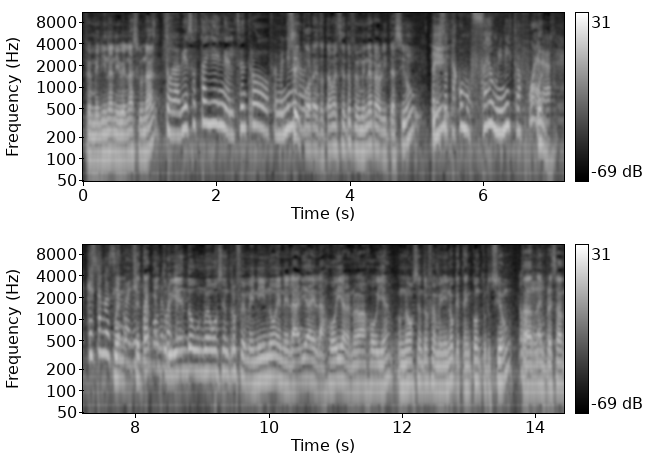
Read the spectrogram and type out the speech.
femenina a nivel nacional. ¿Todavía eso está ahí en el centro femenino? Sí, correcto, estamos en el centro femenino de rehabilitación. Pero eso está como feo, ministro, afuera. ¿Qué están haciendo bueno, allí? Se está construyendo un nuevo centro femenino en el área de La Joya, la Nueva Joya, un nuevo centro femenino que está en construcción. Está la empresa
